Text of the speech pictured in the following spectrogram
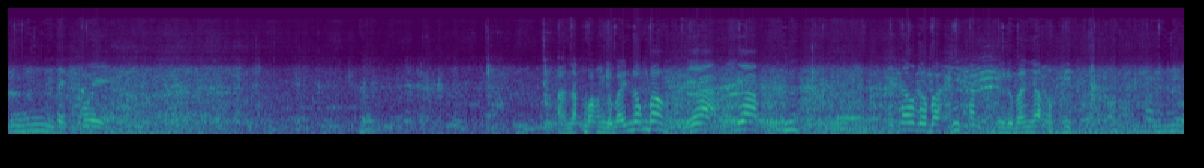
Hmm, take away. Enak bang, cobain dong bang. Ya, siap. Kita udah banyak. Udah banyak. Hmm,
